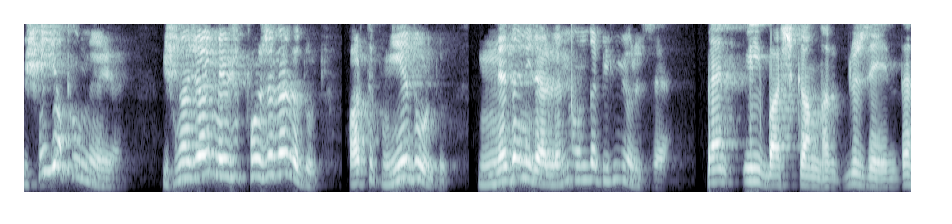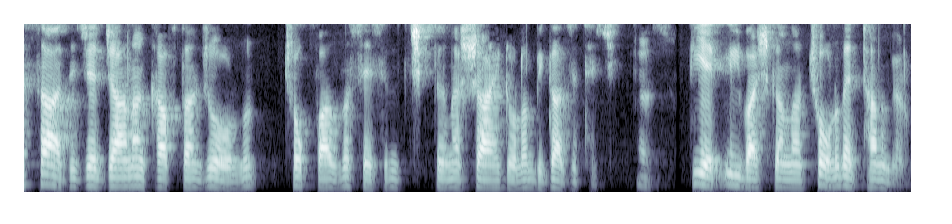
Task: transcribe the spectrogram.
Bir şey yapılmıyor yani. İşin acayip mevcut projeler de durdu. Artık niye durdu? Neden ilerlemiyor onu da bilmiyoruz yani. Ben il başkanları düzeyinde sadece Canan Kaftancıoğlu'nun çok fazla sesinin çıktığına şahit olan bir gazeteci. Evet. Diğer il başkanlarının çoğunu ben tanımıyorum.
